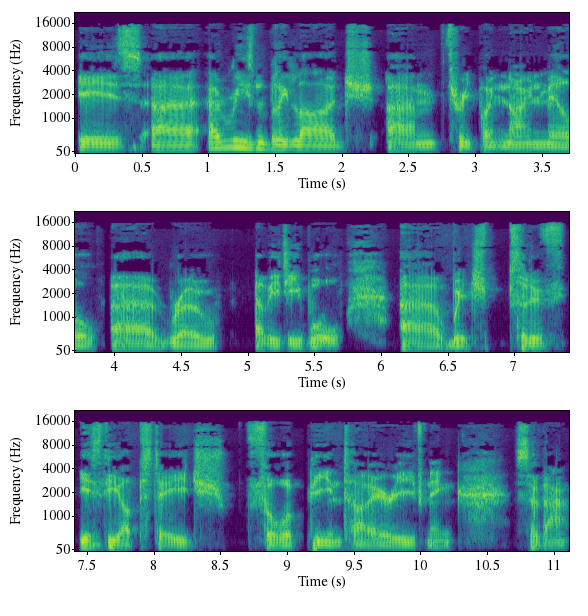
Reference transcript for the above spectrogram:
is uh, a reasonably large um, 3.9 mil uh, ROE LED wall, uh, which sort of is the upstage for the entire evening. So that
